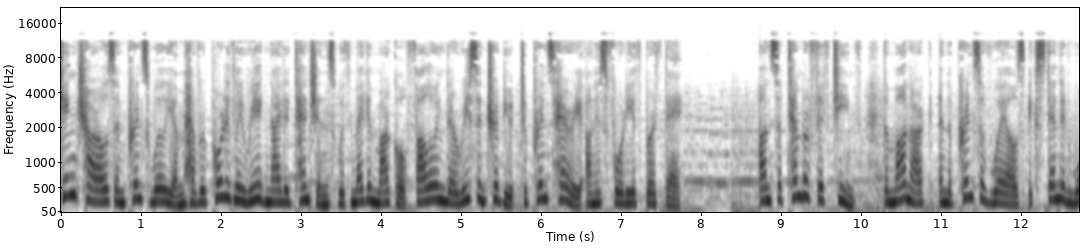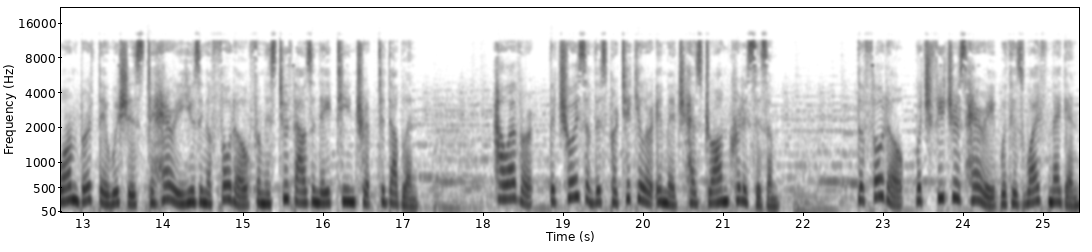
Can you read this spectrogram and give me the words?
King Charles and Prince William have reportedly reignited tensions with Meghan Markle following their recent tribute to Prince Harry on his 40th birthday. On September 15, the monarch and the Prince of Wales extended warm birthday wishes to Harry using a photo from his 2018 trip to Dublin. However, the choice of this particular image has drawn criticism. The photo, which features Harry with his wife Meghan,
